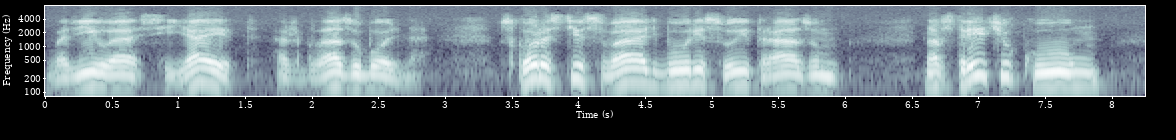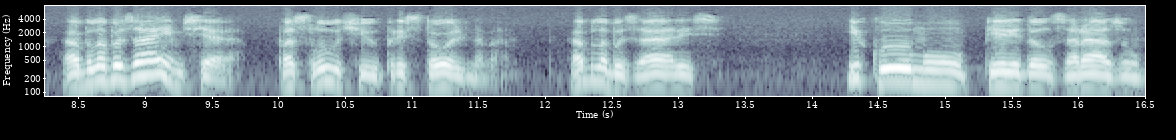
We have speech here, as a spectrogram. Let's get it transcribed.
Вавила сияет, аж глазу больно. Скорости свадьбу рисует разум. Навстречу кум, облобызаемся по случаю престольного. Облобызались, и куму передал заразу.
